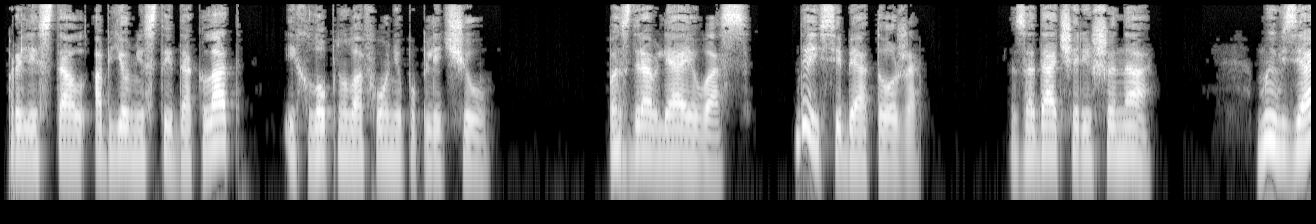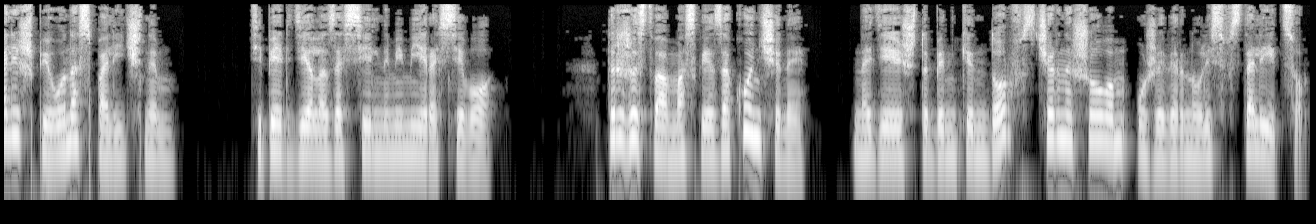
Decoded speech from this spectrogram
пролистал объемистый доклад и хлопнул Афоню по плечу. Поздравляю вас, да и себя тоже. Задача решена. Мы взяли шпиона с поличным. Теперь дело за сильными мира сего. Торжества в Москве закончены, Надеюсь, что Бенкендорф с Чернышовым уже вернулись в столицу.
